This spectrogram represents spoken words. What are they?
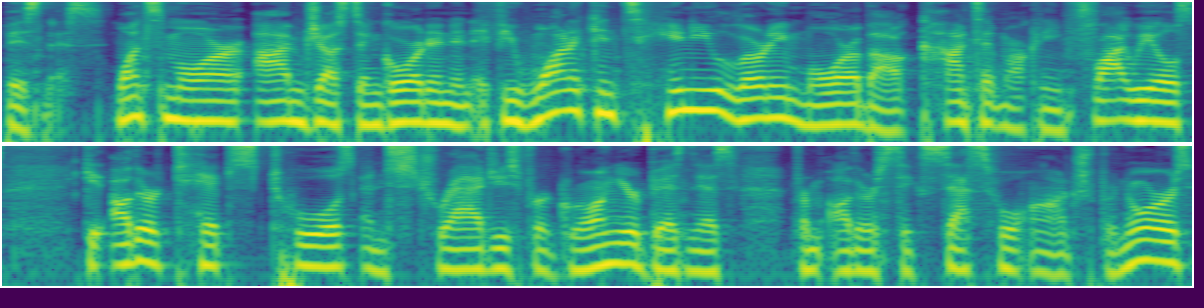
business. Once more, I'm Justin Gordon, and if you want to continue learning more about content marketing flywheels, get other tips, tools, and strategies for growing your business from other successful entrepreneurs,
